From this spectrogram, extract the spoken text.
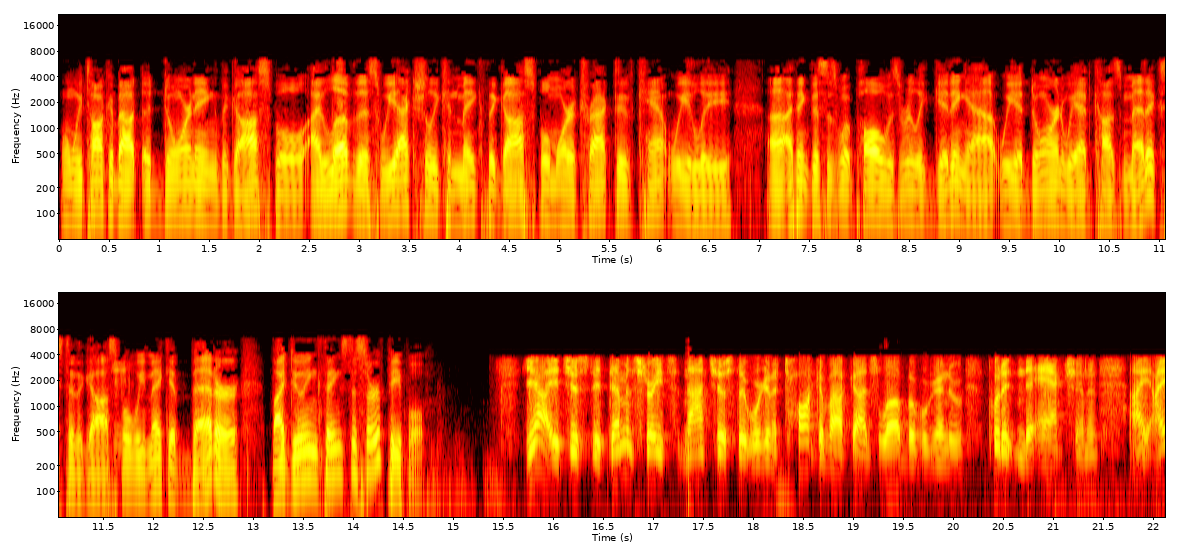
when we talk about adorning the gospel, I love this. We actually can make the gospel more attractive, can't we, Lee? Uh, I think this is what Paul was really getting at. We adorn, we add cosmetics to the gospel, we make it better by doing things to serve people. Yeah, it just it demonstrates not just that we're going to talk about God's love, but we're going to put it into action. And I, I,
